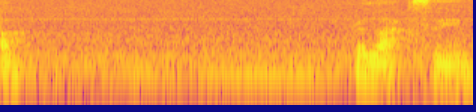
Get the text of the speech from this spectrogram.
Relaxing.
